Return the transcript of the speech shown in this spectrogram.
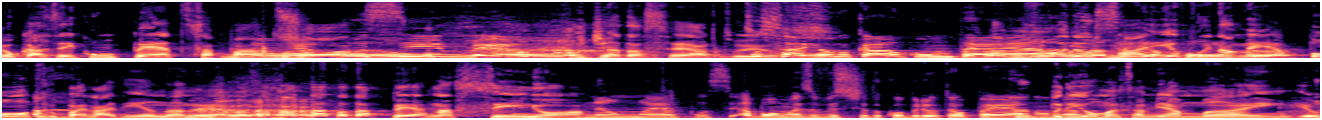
Eu casei com um pé de sapato Não só. é possível! Podia dar certo Tu isso. saiu do carro com um pé. Quando eu saí, eu fui na meia ponta, bailarina, né? Mas a batata da perna assim, ó. Não é possível. Ah, bom, mas o vestido cobriu o teu pé. não Cobriu, mas a minha mãe, eu,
